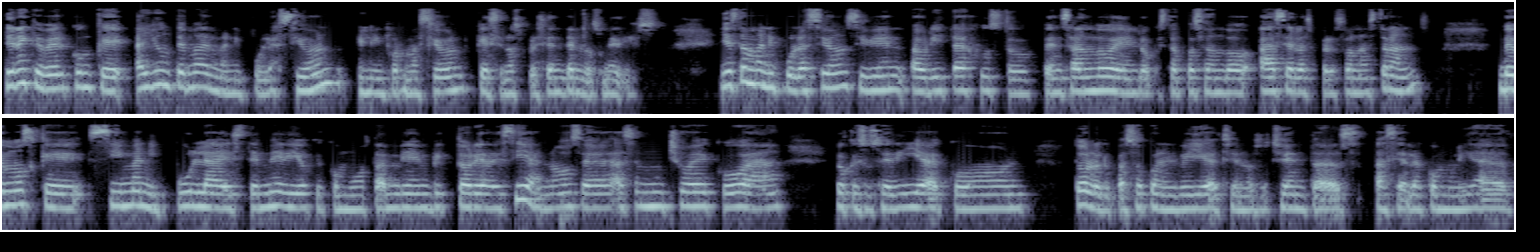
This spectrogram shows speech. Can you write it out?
tiene que ver con que hay un tema de manipulación en la información que se nos presenta en los medios. Y esta manipulación, si bien ahorita justo pensando en lo que está pasando hacia las personas trans, vemos que sí manipula este medio que como también Victoria decía, ¿no? O sea, hace mucho eco a lo que sucedía con todo lo que pasó con el VIH en los ochentas hacia la comunidad,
